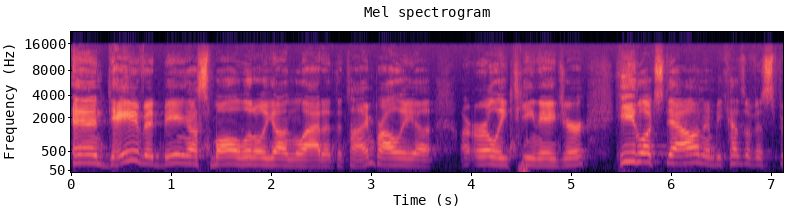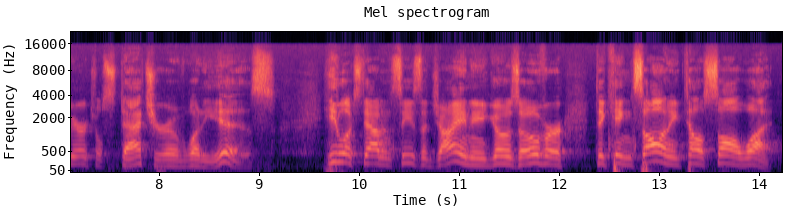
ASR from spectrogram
And David, being a small little young lad at the time, probably a, early teenager, he looks down, and because of his spiritual stature of what he is, he looks down and sees the giant, and he goes over to King Saul and he tells Saul what?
